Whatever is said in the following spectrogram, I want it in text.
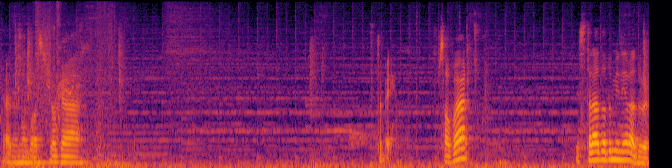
Cara, eu não gosto de jogar... Muito bem. Salvar. Estrada do Minerador.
